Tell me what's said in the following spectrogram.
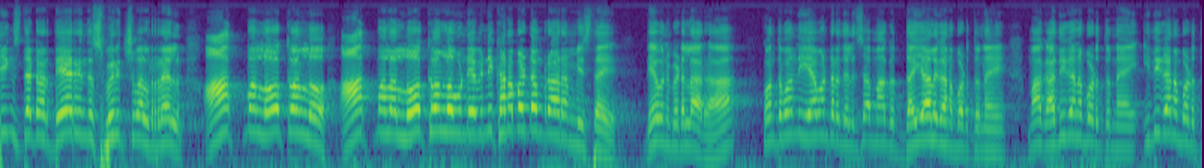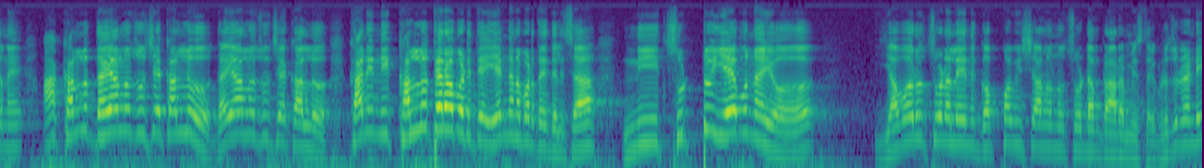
things that are there in the spiritual realm ఆత్మ లోకంలో ఆత్మల లోకంలో ఉండేవి నీ కనబడడం ప్రారంభిస్తాయి. దేవుని బిడలారా కొంతమంది ఏమంటారు తెలుసా? మాకు దయ్యాలు కనబడుతున్నాయి మాకు అది కనబడుతున్నాయి ఇది కనబడుతున్నాయి. ఆ కళ్ళు దయాలను చూసే కళ్ళు దయాలను చూసే కళ్ళు. కానీ నీ కళ్ళు తెరబడితే ఏం కనబడతాయి తెలుసా? నీ చుట్టూ ఏమున్నాయో ఎవరు చూడలేని గొప్ప విషయాలను నువ్వు చూడడం ప్రారంభిస్తావు. ఇప్పుడు చూడండి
